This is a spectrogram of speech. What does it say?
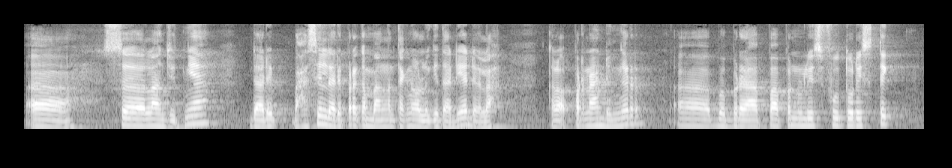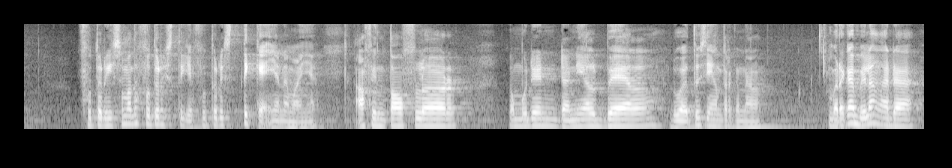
uh, selanjutnya dari hasil dari perkembangan teknologi tadi adalah kalau pernah dengar uh, beberapa penulis futuristik futurisme atau futuristik ya futuristik kayaknya namanya. Alvin Toffler kemudian Daniel Bell dua itu sih yang terkenal. Mereka bilang ada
